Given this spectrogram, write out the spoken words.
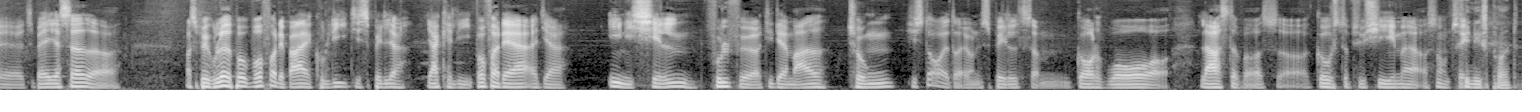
øh, tilbage. Jeg sad og, og spekulerede på, hvorfor det bare, jeg kunne lide de spil, jeg, jeg kan lide. Hvorfor det er, at jeg egentlig sjældent fuldfører de der meget tunge, historiedrevne spil, som God of War og Last of Us og Ghost of Tsushima og sådan noget. Phoenix Point.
